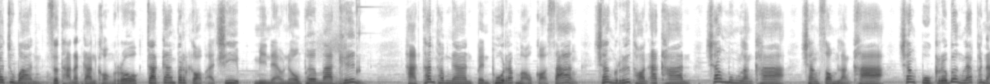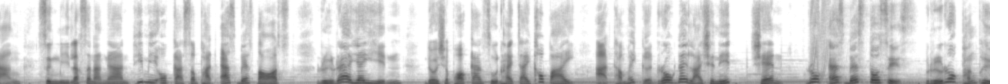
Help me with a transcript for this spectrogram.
ปัจจุบันสถานการณ์ของโรคจากการประกอบอาชีพมีแนวโน้มเพิ่มมากขึ้น หากท่านทำงานเป็นผู้รับเหมาก่อสร้าง ช่างรื้อถอนอาคาร ช่างมุงหลังคา ช่างซ่อมหลังคา ช่างปูกระเบื้องและผนัง ซึ่งมีลักษณะงานที่มีโอกาสสัมผัสแอสเบสตอสหรือแร่ใยหิน โดยเฉพาะการสูดหายใจเข้าไป อาจทำให้เกิดโรคได้หลายชนิด เช่น โรคแอสเบสโตซิสหรือโรคผังผื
